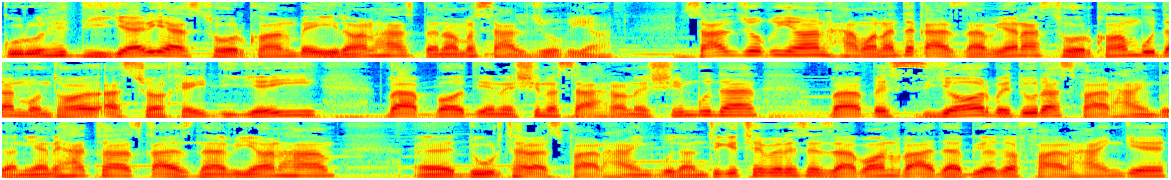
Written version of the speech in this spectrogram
گروه دیگری از ترکان به ایران هست به نام سلجوقیان. سلجوقیان همانند غزنویان از ترکان بودند منتها از شاخه دیگه ای و بادیه و صحرانشین بودند و بسیار به دور از فرهنگ بودند. یعنی حتی از غزنویان هم دورتر از فرهنگ بودند. دیگه چه برسه زبان و ادبیات و فرهنگ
